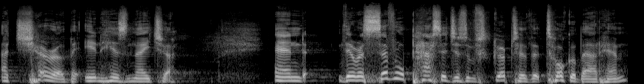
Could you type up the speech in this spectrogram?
a cherub in his nature. And there are several passages of scripture that talk about him.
